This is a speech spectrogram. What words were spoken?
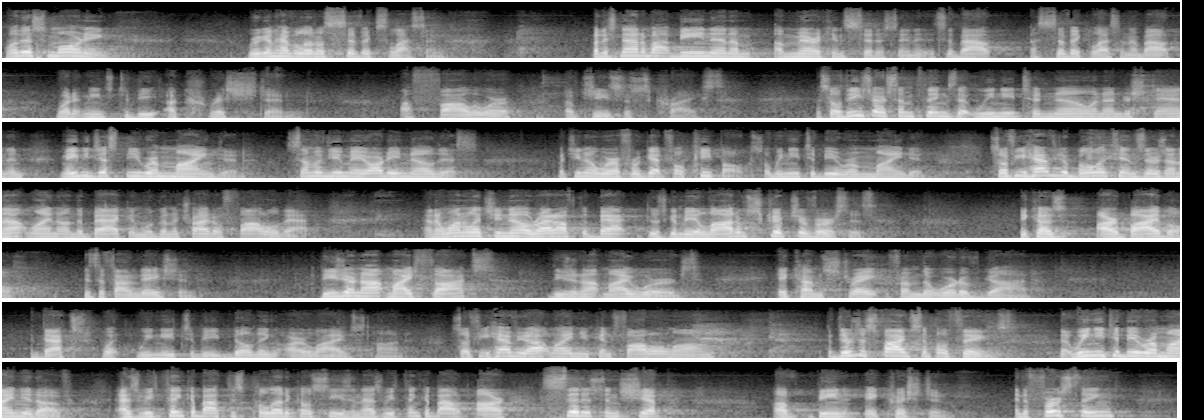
Well, this morning, we're going to have a little civics lesson. But it's not about being an American citizen, it's about a civic lesson about what it means to be a Christian, a follower of Jesus Christ. And so these are some things that we need to know and understand and maybe just be reminded. Some of you may already know this, but you know, we're a forgetful people, so we need to be reminded. So if you have your bulletins, there's an outline on the back, and we're going to try to follow that. And I want to let you know right off the bat, there's going to be a lot of scripture verses because our Bible is the foundation. These are not my thoughts, these are not my words. It comes straight from the Word of God. And that's what we need to be building our lives on. So if you have your outline, you can follow along. But there's just five simple things that we need to be reminded of as we think about this political season, as we think about our citizenship of being a Christian. And the first thing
